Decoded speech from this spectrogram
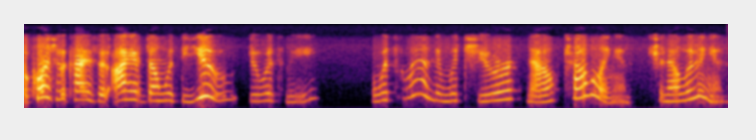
According to the kindness that I have done with you, do with me and with the land in which you're now traveling in, which you're now living in.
